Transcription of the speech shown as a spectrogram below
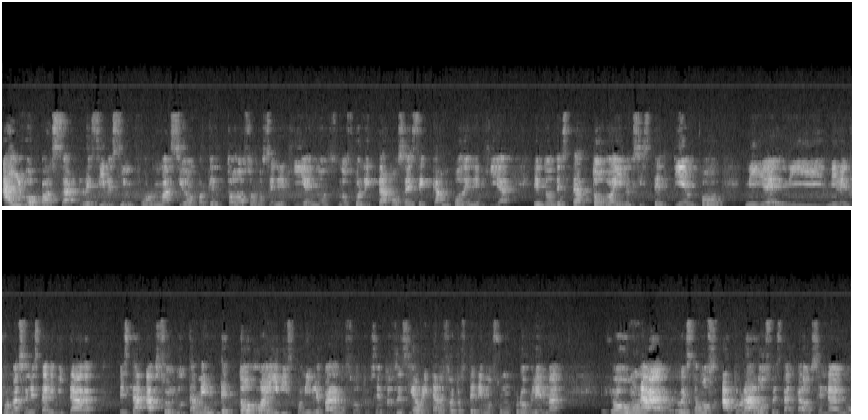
algo pasa, recibes información, porque todos somos energía y nos, nos conectamos a ese campo de energía en donde está todo, ahí no existe el tiempo, ni, eh, ni, ni, la información está limitada, está absolutamente todo ahí disponible para nosotros. Entonces, si ahorita nosotros tenemos un problema eh, o, una, o estamos atorados o estancados en algo,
